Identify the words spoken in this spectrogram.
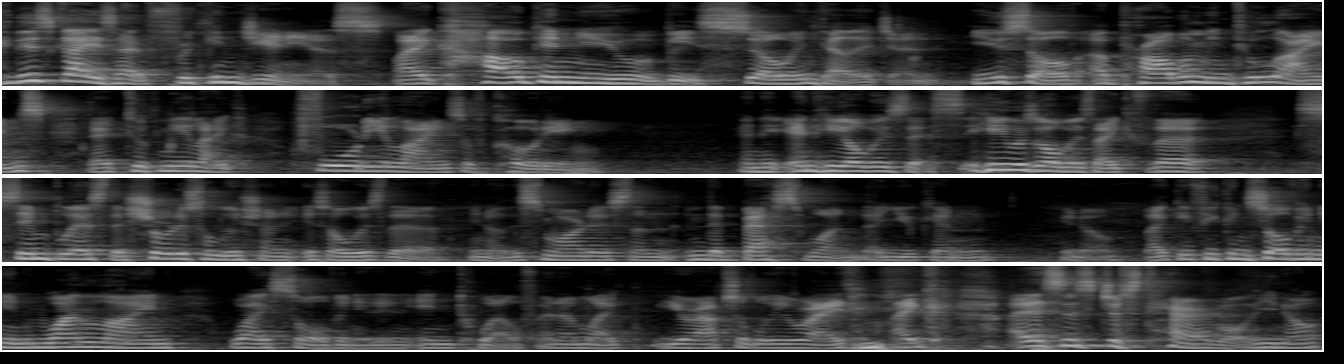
this guy is a freaking genius. Like how can you be so intelligent? You solve a problem in two lines that took me like 40 lines of coding. And he, and he always he was always like the simplest, the shortest solution is always the you know the smartest and, and the best one that you can you know like if you can solve it in one line why solving it in, in 12 and i'm like you're absolutely right. Like this is just terrible you know?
